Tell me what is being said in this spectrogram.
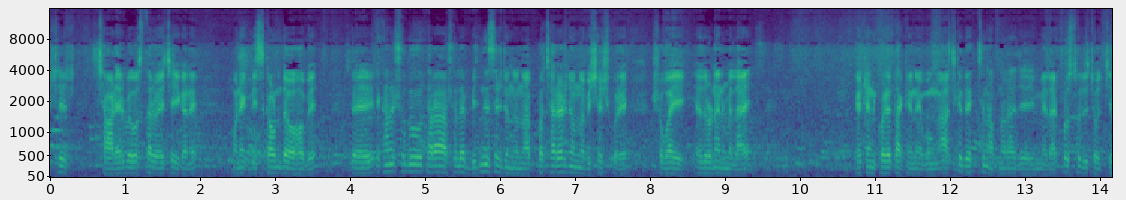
বিশেষ ছাড়ের ব্যবস্থা রয়েছে এখানে। অনেক ডিসকাউন্ট দেওয়া হবে। এখানে শুধু তারা আসলে বিজনেসের জন্য না, প্রচারের জন্য বিশেষ করে সবাই এ ধরনের মেলায় অ্যাটেন্ড করে থাকেন এবং আজকে দেখছেন আপনারা যে মেলার প্রস্তুতি চলছে,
